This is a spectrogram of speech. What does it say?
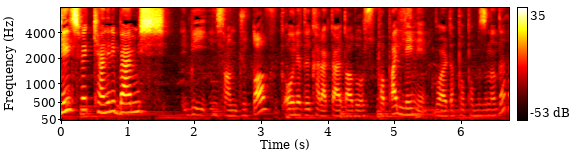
Genç ve kendini beğenmiş bir insan Jude Law. Oynadığı karakter daha doğrusu Papa. Lenny bu arada papamızın adı.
